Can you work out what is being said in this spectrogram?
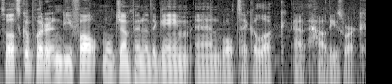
So let's go put it in default. We'll jump into the game and we'll take a look at how these work.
